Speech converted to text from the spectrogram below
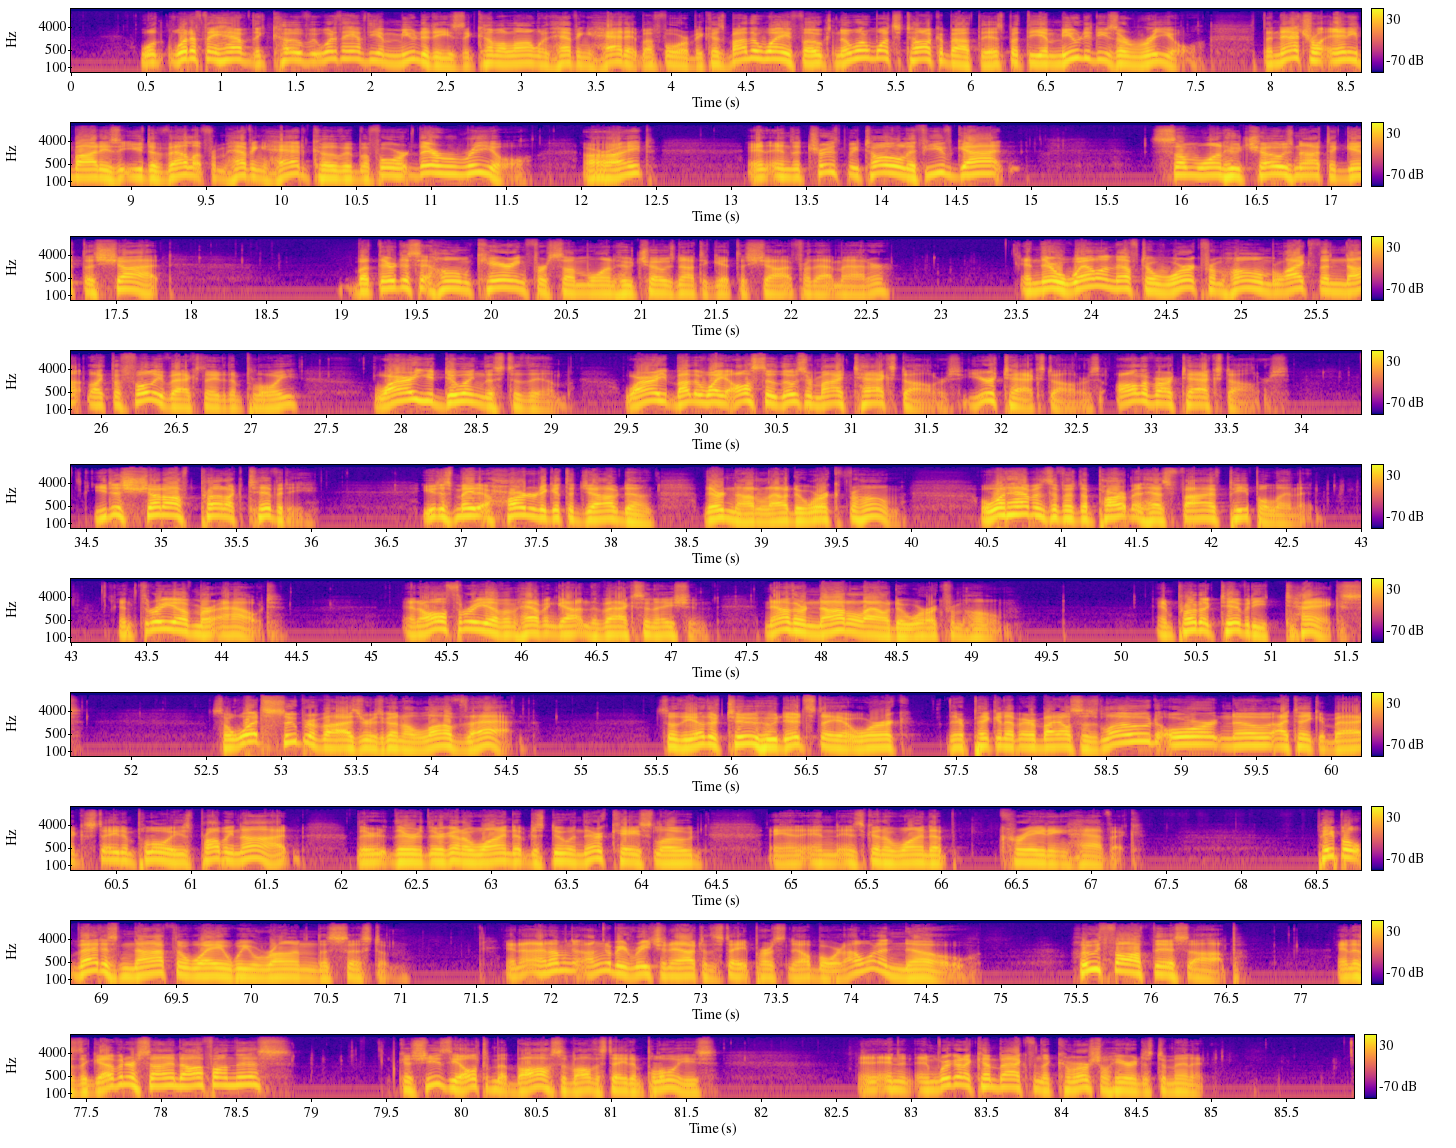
Well, what if they have the COVID? What if they have the immunities that come along with having had it before? Because by the way, folks, no one wants to talk about this, but the immunities are real. The natural antibodies that you develop from having had COVID before, they're real. All right? And, and the truth be told, if you've got someone who chose not to get the shot, but they're just at home caring for someone who chose not to get the shot for that matter, and they're well enough to work from home like the not like the fully vaccinated employee, why are you doing this to them? Why are you by the way, also those are my tax dollars, your tax dollars, all of our tax dollars. You just shut off productivity. You just made it harder to get the job done. They're not allowed to work from home. Well, what happens if a department has five people in it and three of them are out and all three of them haven't gotten the vaccination? Now they're not allowed to work from home and productivity tanks. So, what supervisor is going to love that? So, the other two who did stay at work, they're picking up everybody else's load, or no, I take it back. State employees, probably not. They're, they're, they're going to wind up just doing their caseload, and, and it's going to wind up creating havoc. People, that is not the way we run the system. And, I, am I'm going to be reaching out to the state personnel board. I want to know who thought this up. And has the governor signed off on this? Because she's the ultimate boss of all the state employees. And, and, and we're going to come back from the commercial here in just a minute.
